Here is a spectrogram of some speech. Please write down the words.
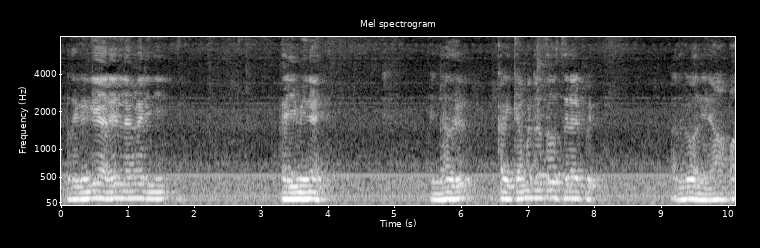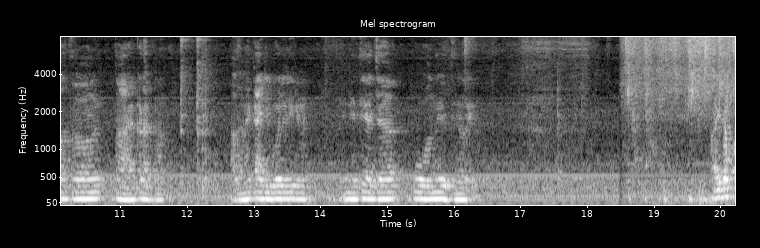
അപ്പോഴത്തേക്കും ക്യാരെല്ലാം കരിഞ്ഞ് കരിമീനായി. പിന്നെ അത് കഴിക്കാൻ പറ്റാത്ത അവസ്ഥയിലായിപ്പോയി. അത് വന്നിന് ആ പാത്രമാണ് താഴെ കിടക്കണം. അതാണ് കരി പോലെ ഇരിക്കണം. ഇനി തേച്ച പോകുന്ന എഴുത്തിനറിയാം അതിലപ്പ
